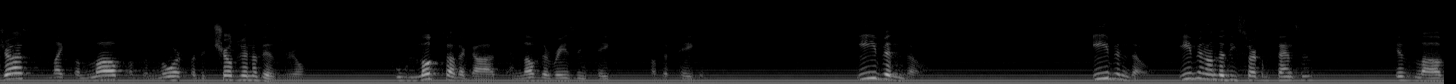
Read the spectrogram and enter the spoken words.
just like the love of the Lord for the children of Israel, who look to other gods and love the raisin cakes of the pagans. Even though, even though, even under these circumstances, his love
